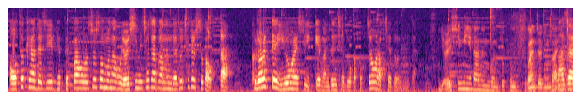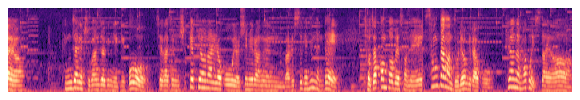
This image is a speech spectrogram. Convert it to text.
어, 어떻게 해야 되지? 백, 백방으로 수소문하고 열심히 찾아봤는데도 찾을 수가 없다. 그럴 때 이용할 수 있게 만든 제도가 법정허락 제도입니다. 열심히라는 건 조금 주관적인 거 아닌가요? 맞아요. 굉장히 주관적인 얘기고 제가 좀 쉽게 표현하려고 열심히라는 말을 쓰긴 했는데 저작권법에서는 상당한 노력이라고 표현을 하고 있어요.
